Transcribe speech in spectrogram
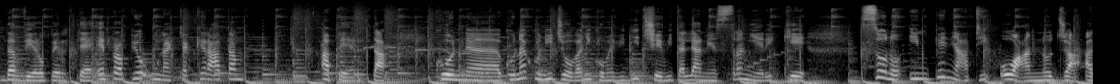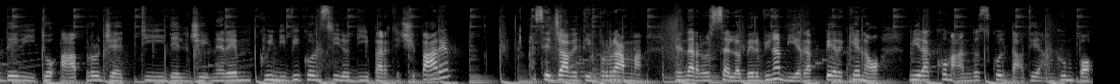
davvero per te. È proprio una chiacchierata aperta con, eh, con alcuni giovani, come vi dicevo, italiani e stranieri che sono impegnati o hanno già aderito a progetti del genere. Quindi vi consiglio di partecipare se già avete in programma di andare all'ostello a bervi una birra, perché no? Mi raccomando, ascoltate anche un po'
